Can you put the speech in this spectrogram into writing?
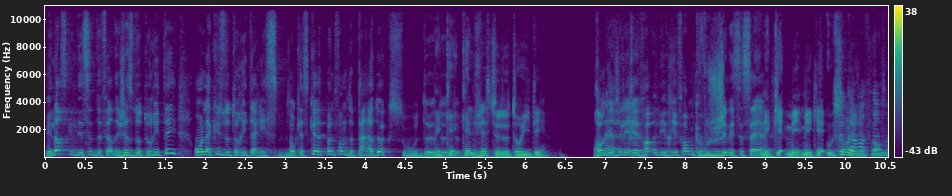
Mais lorsqu'il décide de faire des gestes d'autorité, on l'accuse d'autoritarisme. Donc est-ce qu'il n'y a pas une forme de paradoxe ou de... Mais quel geste d'autorité? Pour engager les, réformes, que vous jugez nécessaires. Mais, mais, mais où sont les réformes?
